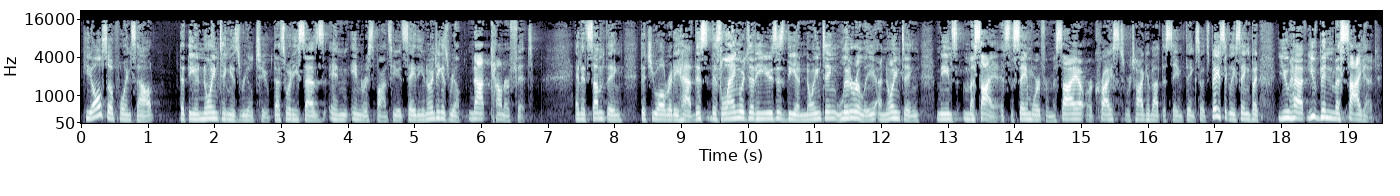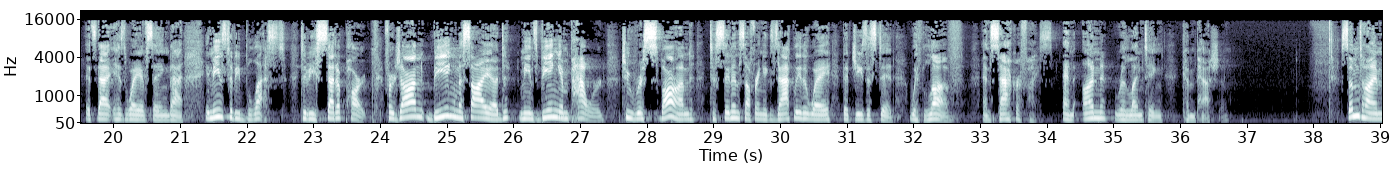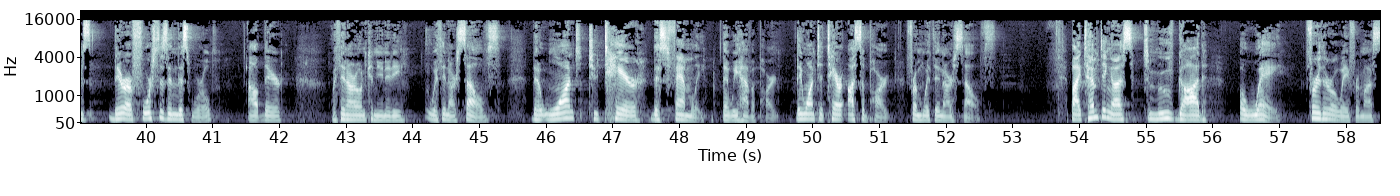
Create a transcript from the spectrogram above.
he also points out that the anointing is real too. That's what he says in, in response. He would say, The anointing is real, not counterfeit. And it's something that you already have. This, this language that he uses, the anointing, literally, anointing means Messiah. It's the same word for Messiah or Christ. We're talking about the same thing. So it's basically saying, but you have, you've been Messiahed. It's that, his way of saying that. It means to be blessed to be set apart. For John, being messiahed means being empowered to respond to sin and suffering exactly the way that Jesus did, with love and sacrifice and unrelenting compassion. Sometimes there are forces in this world, out there, within our own community, within ourselves, that want to tear this family that we have apart. They want to tear us apart from within ourselves by tempting us to move God away, further away from us,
